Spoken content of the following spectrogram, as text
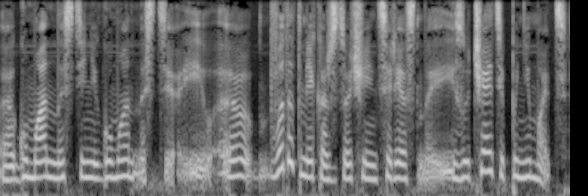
э, гуманности, негуманности. И э, вот это, мне кажется, очень интересно изучать и понимать.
